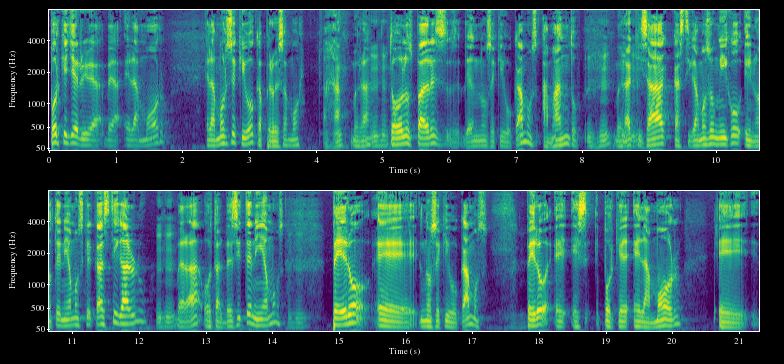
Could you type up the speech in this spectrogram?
porque Jerry, vea, el amor, el amor se equivoca, pero es amor. Ajá, ¿verdad? Todos los padres nos equivocamos amando, ¿verdad? Quizá castigamos a un hijo y no teníamos que castigarlo, ¿verdad? O tal vez sí teníamos, pero eh, nos equivocamos. Pero eh, es porque el amor eh,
